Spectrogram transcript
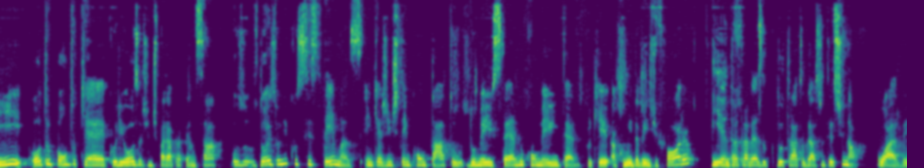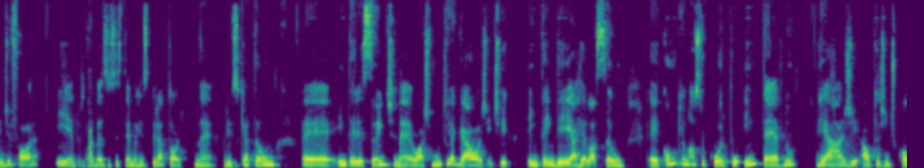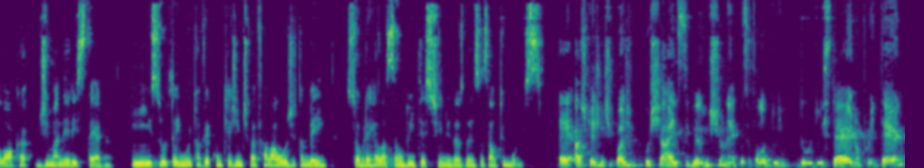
E outro ponto que é curioso a gente parar para pensar, os, os, dois únicos sistemas em que a gente tem contato do meio externo com o meio interno, porque a comida vem de fora e entra através do, do trato gastrointestinal. O ar vem de fora e entra através do sistema respiratório, né? Por isso que é tão é, interessante, né? Eu acho muito legal a gente entender a relação, é, como que o nosso corpo interno reage ao que a gente coloca de maneira externa. E isso tem muito a ver com o que a gente vai falar hoje também sobre a relação do intestino e das doenças autoimunes. É, acho que a gente pode puxar esse gancho, né, que você falou do, do, do externo para o interno,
